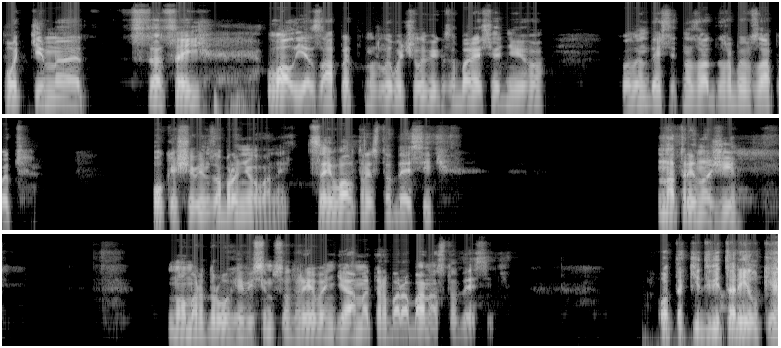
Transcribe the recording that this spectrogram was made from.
Потім е, за цей вал є запит. Можливо, чоловік забере сьогодні його. Хвилин 10 назад зробив запит. Поки що він заброньований. Цей вал 310 на три ножі. Номер другий 800 гривень, діаметр барабана 110. От такі дві тарілки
